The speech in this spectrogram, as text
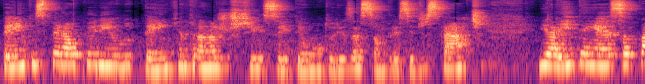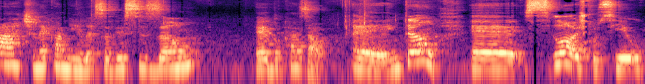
tem que esperar o período, tem que entrar na justiça e ter uma autorização para esse descarte. E aí tem essa parte, né, Camila, essa decisão é do casal. É, então, é, lógico, se o,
